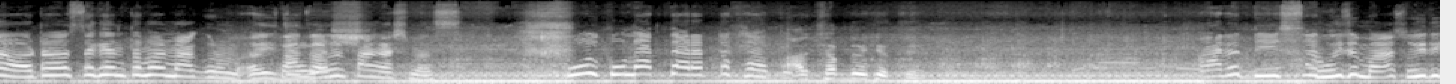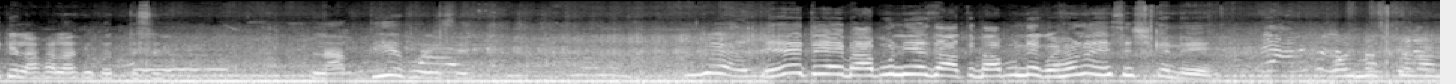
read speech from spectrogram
না, ওটা হচ্ছে কেন তোমার মাগুর ওই পাঙ্গাস। মাছ। ওই কোন একটা আর একটা খাব আর খাপ খেতে আরে ওই যে মাছ ওই দিকে লাফালাফি করতেছে। লাভ দিয়ে পড়েছে। এ তুই এই বাবু নিয়ে যা তুই বাবু নিয়ে গো হ্যাঁ এসিস কেনে? ওই মাছটা হ্যাঁ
